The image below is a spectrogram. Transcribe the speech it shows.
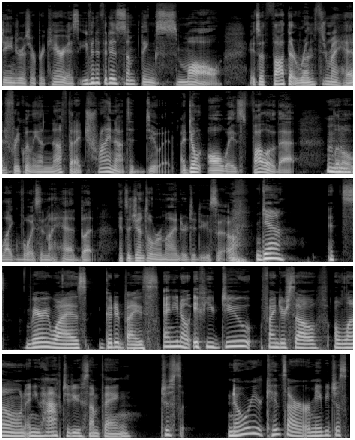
dangerous or precarious even if it is something small it's a thought that runs through my head frequently enough that i try not to do it. I don't always follow that little mm-hmm. like voice in my head but it's a gentle reminder to do so Yeah. It's very wise, good advice. And you know, if you do find yourself alone and you have to do something, just know where your kids are or maybe just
